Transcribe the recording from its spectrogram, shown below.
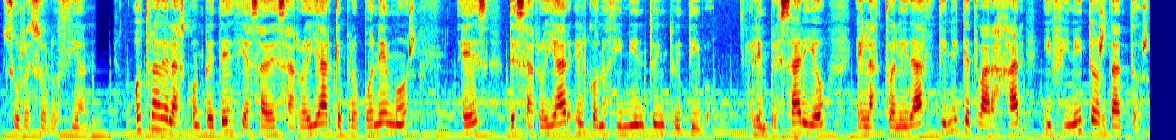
su resolución. Otra de las competencias a desarrollar que proponemos es desarrollar el conocimiento intuitivo. El empresario en la actualidad tiene que barajar infinitos datos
